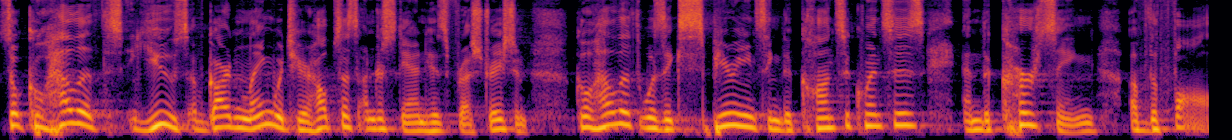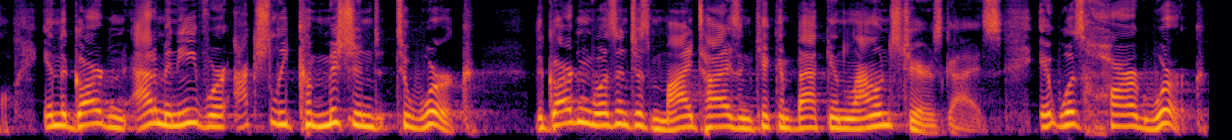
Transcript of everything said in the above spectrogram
So Koheleth's use of garden language here helps us understand his frustration. Koheleth was experiencing the consequences and the cursing of the fall. In the garden, Adam and Eve were actually commissioned to work. The garden wasn't just Mai Tais and kicking back in lounge chairs, guys. It was hard work.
